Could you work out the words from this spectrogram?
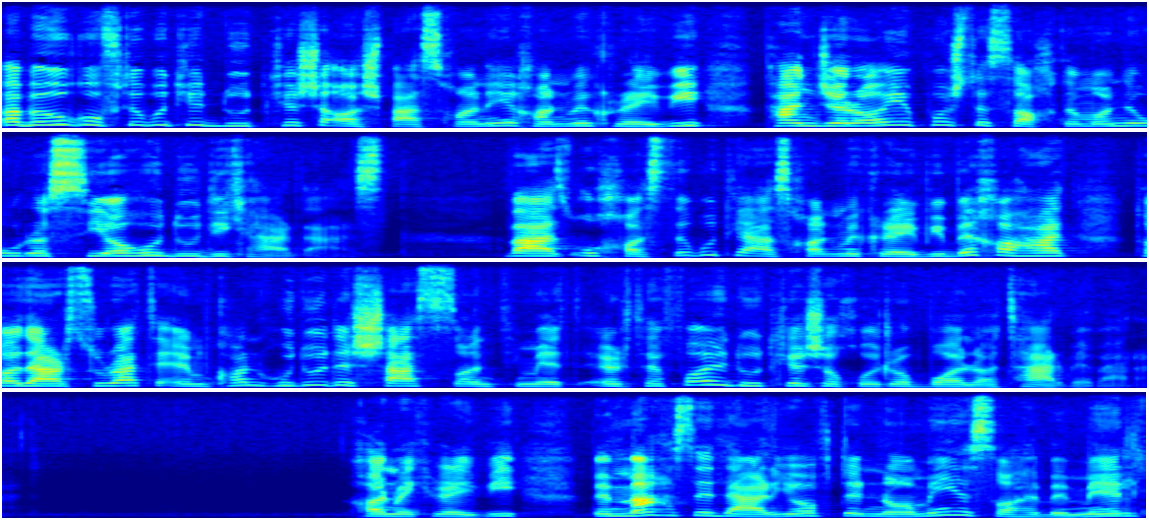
و به او گفته بود که دودکش آشپزخانه خانم کریوی پنجره پشت ساختمان او را سیاه و دودی کرده است. و از او خواسته بود که از خانم کریوی بخواهد تا در صورت امکان حدود 60 سانتی متر ارتفاع دودکش خود را بالاتر ببرد. خانم کریوی به محض دریافت نامه صاحب ملک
